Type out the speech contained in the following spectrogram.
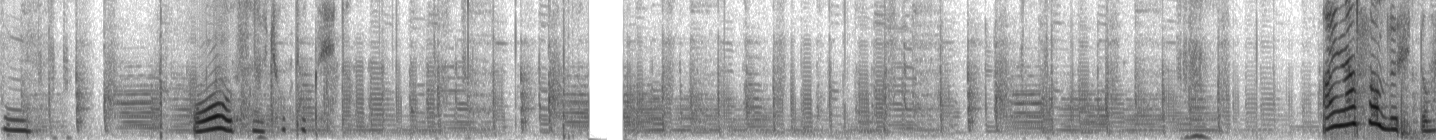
Hmm. Oo, sarı çok yakıştı. Ay nasıl düştüm?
